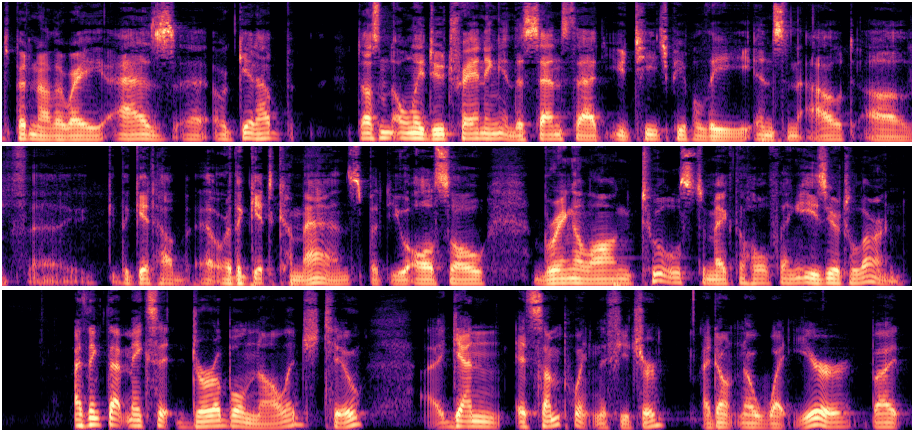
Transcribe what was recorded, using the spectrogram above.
to put another way, as uh, or GitHub doesn't only do training in the sense that you teach people the ins and out of uh, the GitHub uh, or the Git commands, but you also bring along tools to make the whole thing easier to learn. I think that makes it durable knowledge too. Again, at some point in the future, I don't know what year, but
